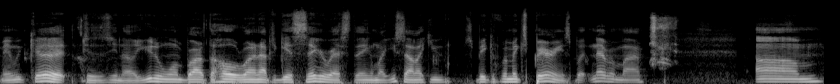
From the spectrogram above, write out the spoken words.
I mean, we could, because you know, you the one brought up the whole running out to get cigarettes thing. I'm like, you sound like you speaking from experience, but never mind. Um,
